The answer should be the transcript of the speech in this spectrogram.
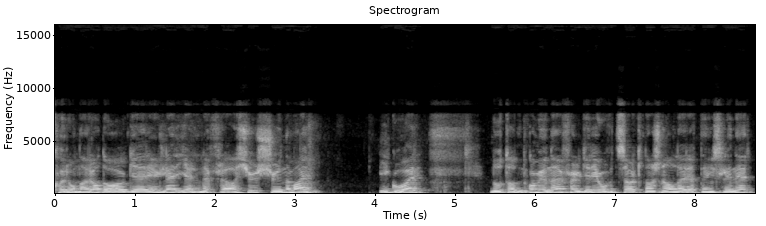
Koronaråd og regler gjeldende fra 27. mai i går. Notodden kommune følger i hovedsak nasjonale retningslinjer,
